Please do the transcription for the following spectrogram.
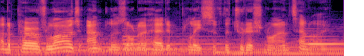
and a pair of large antlers on her head in place of the traditional antennae.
